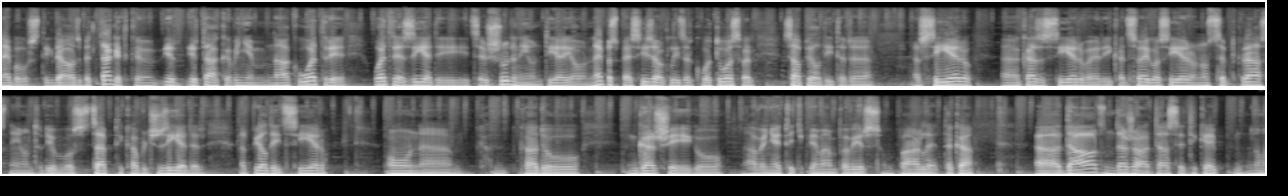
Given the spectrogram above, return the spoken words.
nebūs tik daudz. Bet tagad ir, ir tā, ka viņiem nāk otrie, otrie ziedi, ceļš rudenī, un tie jau nepaspēs izaugt, līdz ar ko tos var sapildīt ar, ar sieru, kazas sieru vai arī kādu svaigo sieru un uzcept krāsnī, un tad jau būs cepti kabaču ziedi ar, ar pildītu sieru un kādu garšīgu aviņu etiķi, piemēram, pa virsmu pārliet. Tā kā Uh, daudz un dažādi tās ir tikai nu,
